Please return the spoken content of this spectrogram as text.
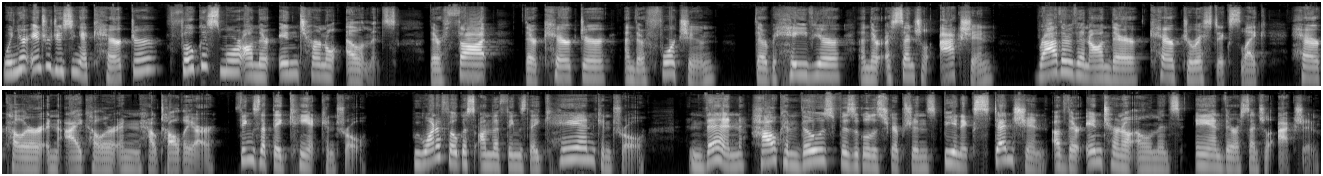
when you're introducing a character, focus more on their internal elements their thought, their character, and their fortune, their behavior, and their essential action, rather than on their characteristics like hair color and eye color and how tall they are, things that they can't control. We want to focus on the things they can control. And then, how can those physical descriptions be an extension of their internal elements and their essential action?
